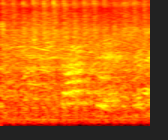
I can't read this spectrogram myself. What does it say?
Tá, Thank you.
